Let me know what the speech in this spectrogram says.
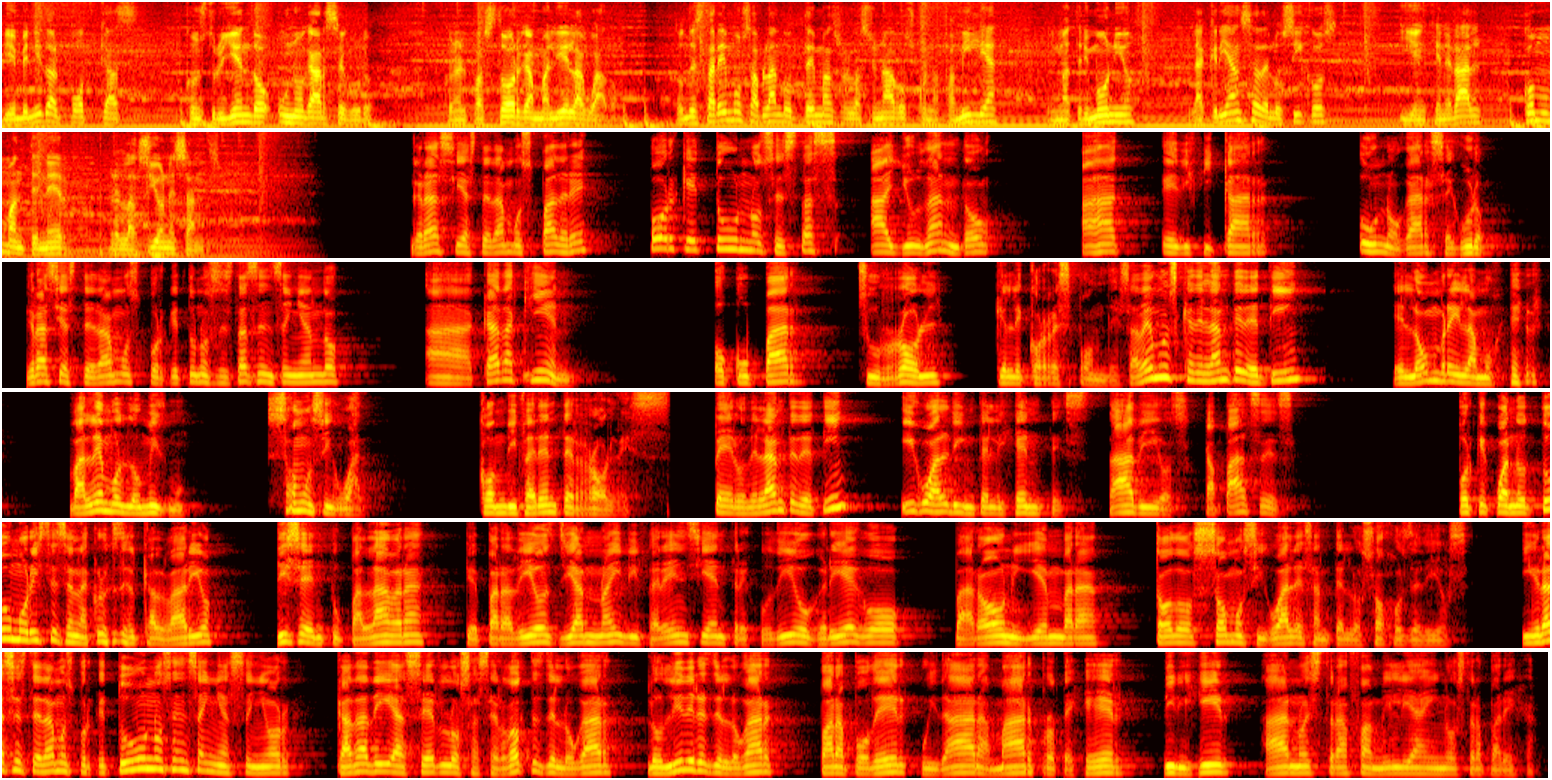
Bienvenido al podcast Construyendo un Hogar Seguro con el pastor Gamaliel Aguado, donde estaremos hablando temas relacionados con la familia, el matrimonio, la crianza de los hijos y en general cómo mantener relaciones sanas. Gracias te damos, Padre, porque tú nos estás ayudando a edificar un hogar seguro. Gracias te damos porque tú nos estás enseñando a cada quien ocupar su rol que le corresponde. Sabemos que delante de ti, el hombre y la mujer valemos lo mismo, somos igual, con diferentes roles, pero delante de ti, igual de inteligentes, sabios, capaces. Porque cuando tú moriste en la cruz del Calvario, dice en tu palabra que para Dios ya no hay diferencia entre judío, griego, varón y hembra, todos somos iguales ante los ojos de Dios. Y gracias te damos porque tú nos enseñas, Señor, cada día a ser los sacerdotes del hogar, los líderes del hogar, para poder cuidar, amar, proteger, dirigir a nuestra familia y nuestra pareja.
